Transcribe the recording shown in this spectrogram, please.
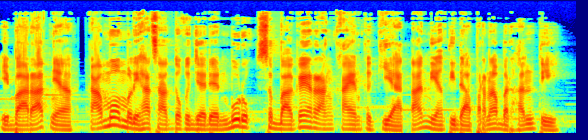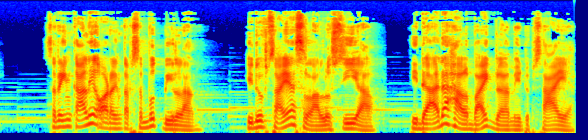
Ibaratnya, kamu melihat satu kejadian buruk sebagai rangkaian kegiatan yang tidak pernah berhenti. Seringkali orang tersebut bilang, "Hidup saya selalu sial, tidak ada hal baik dalam hidup saya."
